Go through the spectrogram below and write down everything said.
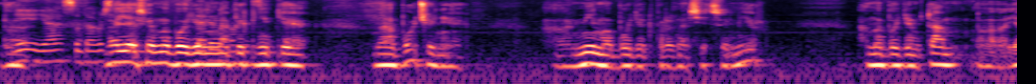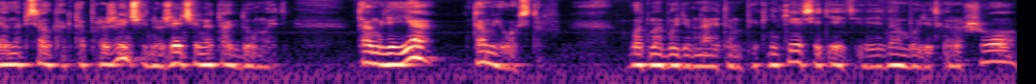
да. и я с удовольствием. Но если мы будем на пикнике на обочине, а, мимо будет проноситься мир, а мы будем там, а, я написал как-то про женщину, женщина так думает. Там, где я, там и остров. Вот мы будем на этом пикнике сидеть, и нам будет хорошо.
